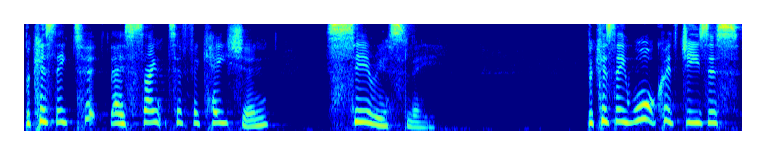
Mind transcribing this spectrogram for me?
Because they took their sanctification seriously. Because they walk with Jesus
